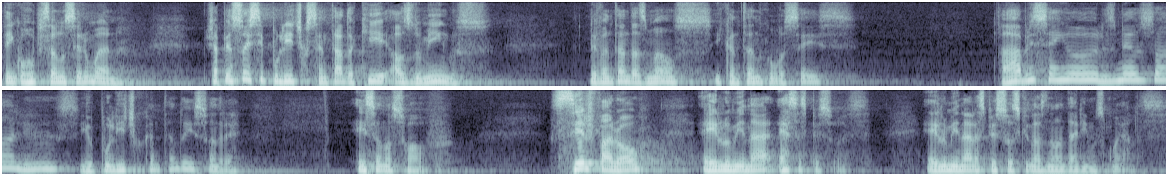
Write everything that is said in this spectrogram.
tem corrupção no ser humano. Já pensou esse político sentado aqui aos domingos, levantando as mãos e cantando com vocês? Abre, Senhor, os meus olhos. E o político cantando isso, André. Esse é o nosso alvo. Ser farol é iluminar essas pessoas. É iluminar as pessoas que nós não andaríamos com elas.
